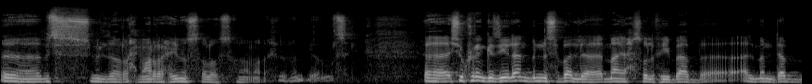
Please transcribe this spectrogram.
بسم الله الرحمن الرحيم والصلاة والسلام على أشرف الأنبياء والمرسلين. شكرا جزيلا بالنسبة لما يحصل في باب المندب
